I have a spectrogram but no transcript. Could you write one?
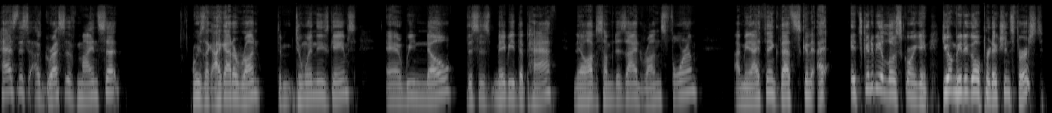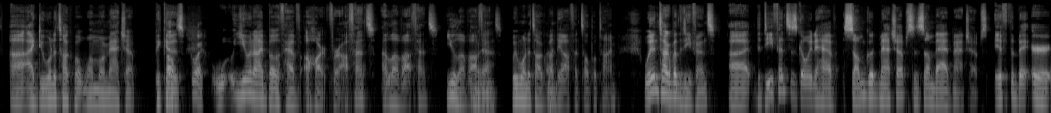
has this aggressive mindset where he's like, I got to run to, to win these games, and we know this is maybe the path, they'll have some designed runs for him. I mean, I think that's gonna. I, it's going to be a low scoring game. Do you want me to go predictions first? Uh, I do want to talk about one more matchup because go ahead. w- you and I both have a heart for offense. I love offense. You love Oh, yeah. offense. We want to talk Oh, about the offense all the time. We didn't talk about the defense. Uh, the defense is going to have some good matchups and some bad matchups. If the er,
